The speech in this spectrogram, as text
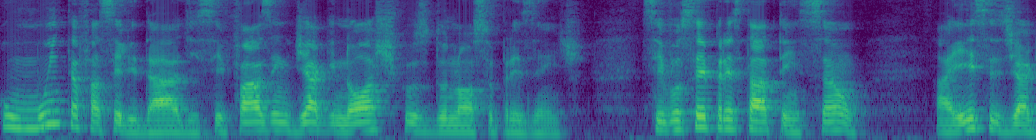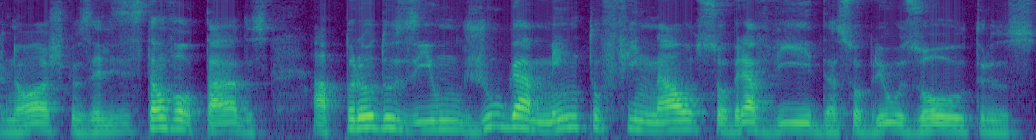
Com muita facilidade se fazem diagnósticos do nosso presente. Se você prestar atenção a esses diagnósticos, eles estão voltados a produzir um julgamento final sobre a vida, sobre os outros.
